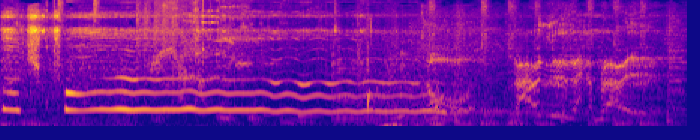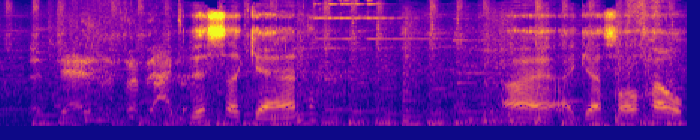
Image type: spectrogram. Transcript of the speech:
much fun! This again? Alright, I guess I'll help.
